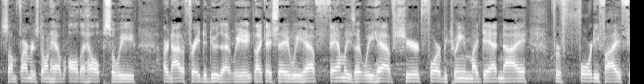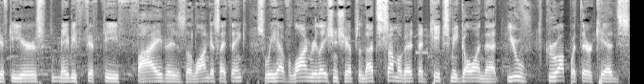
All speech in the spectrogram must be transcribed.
some farmers don't have all the help so we are not afraid to do that we like i say we have families that we have sheared for between my dad and i for 45 50 years maybe 55 is the longest i think so we have long relationships and that's some of it that keeps me going that you grew up with their kids.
